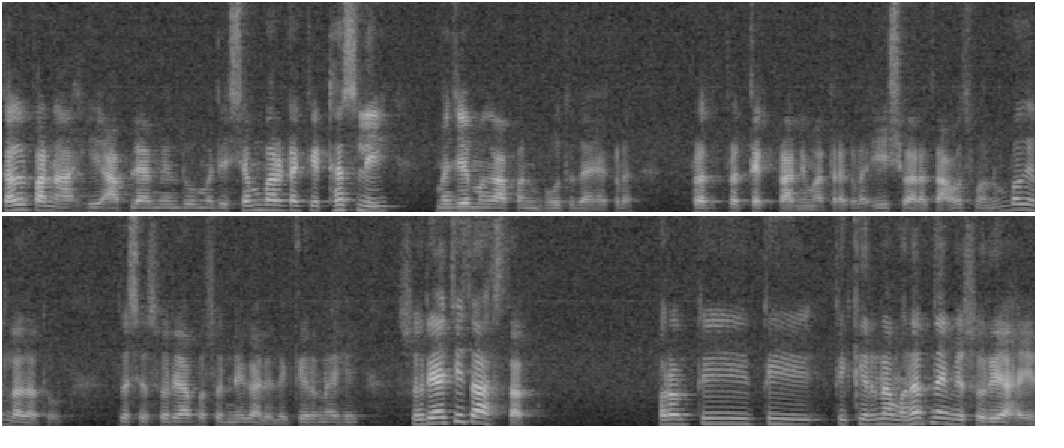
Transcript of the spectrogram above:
कल्पना ही आपल्या मेंदूमध्ये शंभर टक्के ठसली म्हणजे मग आपण भूतदायाकडं प्र प्रत्येक प्राणीमात्राकडं ईश्वराचा अंश म्हणून बघितला जातो. जसे सूर्यापासून निघालेले किरणं हे सूर्याचीच असतात. परंतु ती ती किरणं म्हणत नाही मी सूर्य आहेत.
